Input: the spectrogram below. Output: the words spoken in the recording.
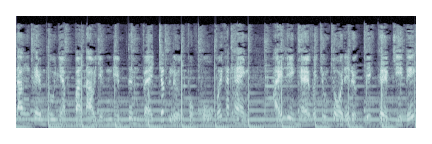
tăng thêm thu nhập và tạo dựng niềm tin về chất lượng phục vụ với khách hàng. Hãy liên hệ với chúng tôi để được biết thêm chi tiết.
